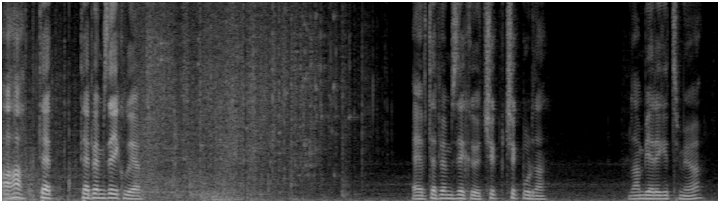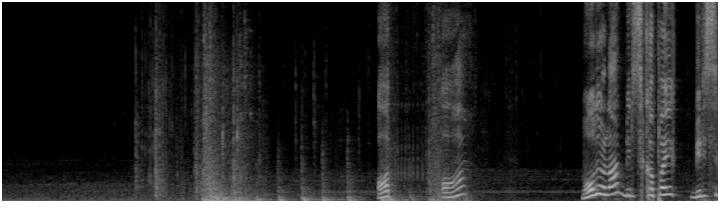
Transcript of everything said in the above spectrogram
Aha tep. Tepemize yıkılıyor. Ev tepemize yıkıyor. Çık çık buradan. Buradan bir yere gitmiyor. Ab Aha. Ne oluyor lan? Birisi kapayı birisi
